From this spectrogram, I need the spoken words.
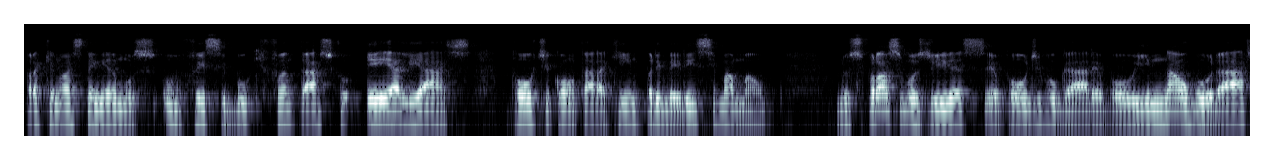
para que nós tenhamos um Facebook fantástico e, aliás, vou te contar aqui em primeiríssima mão. Nos próximos dias eu vou divulgar, eu vou inaugurar,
